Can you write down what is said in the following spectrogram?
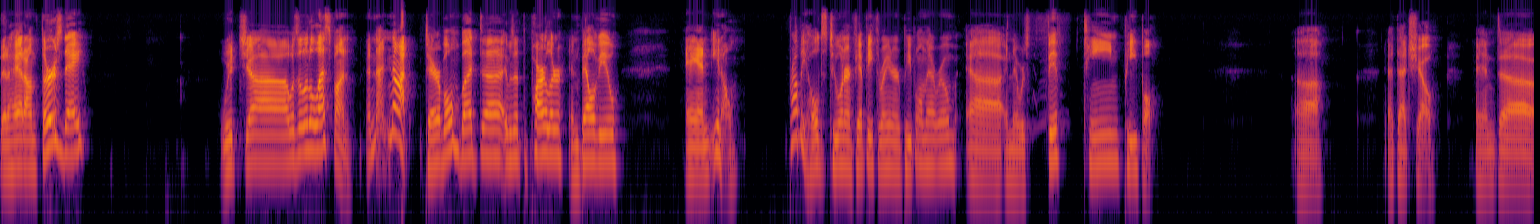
that I had on Thursday, which uh, was a little less fun and not not terrible, but uh, it was at the Parlor in Bellevue, and you know, probably holds 250, 300 people in that room, uh, and there was 15 people uh, at that show, and uh,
